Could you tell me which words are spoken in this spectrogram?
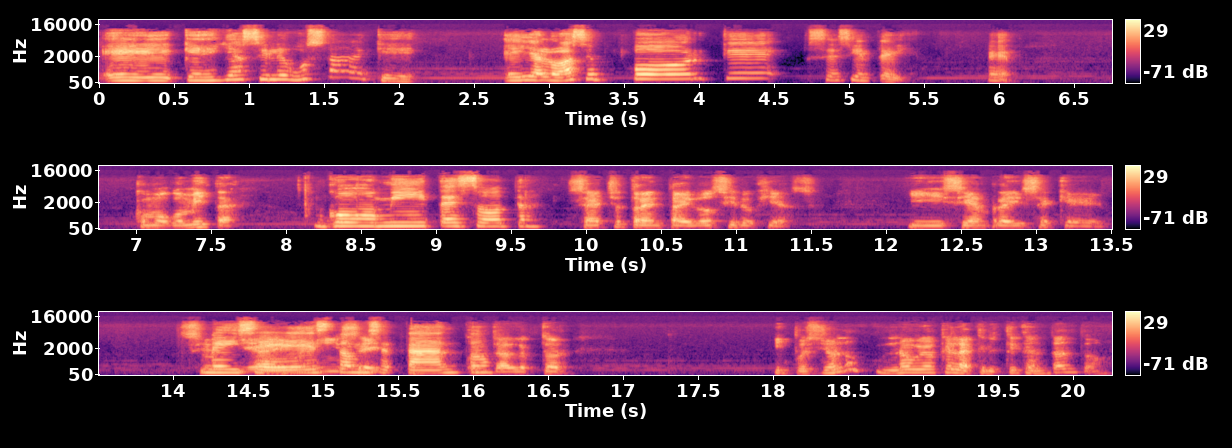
eh, que ella sí le gusta, que ella lo hace porque se siente bien. Como gomita. Gomita es otra se ha hecho 32 cirugías y siempre dice que... Me hice esto, me hice tanto. Tal doctor. Y pues yo no, no veo que la critiquen tanto.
